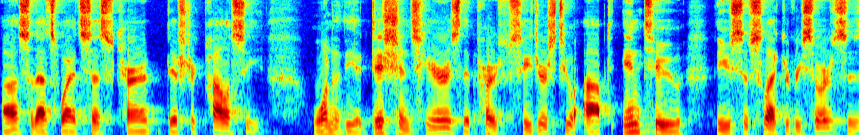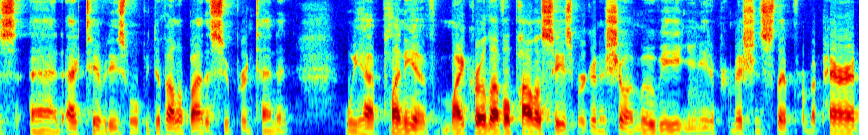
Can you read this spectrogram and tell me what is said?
Uh, So that's why it says current district policy. One of the additions here is that procedures to opt into the use of selected resources and activities will be developed by the superintendent. We have plenty of micro-level policies. We're going to show a movie, you need a permission slip from a parent.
